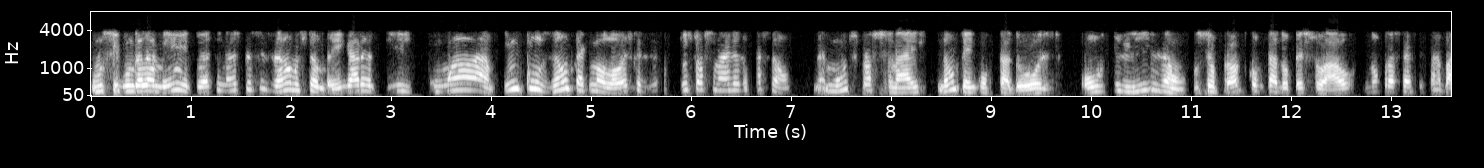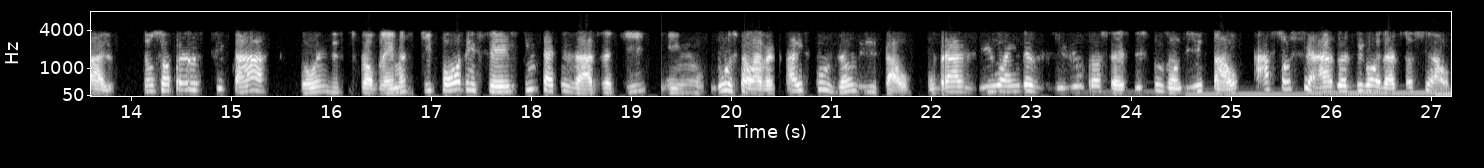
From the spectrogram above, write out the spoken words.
Um segundo elemento é que nós precisamos também garantir uma inclusão tecnológica dos profissionais da educação. Né? Muitos profissionais não têm computadores ou utilizam o seu próprio computador pessoal no processo de trabalho. Então, só para citar dois desses problemas que podem ser sintetizados aqui em duas palavras: a exclusão digital. O Brasil ainda vive um processo de exclusão digital associado à desigualdade social.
